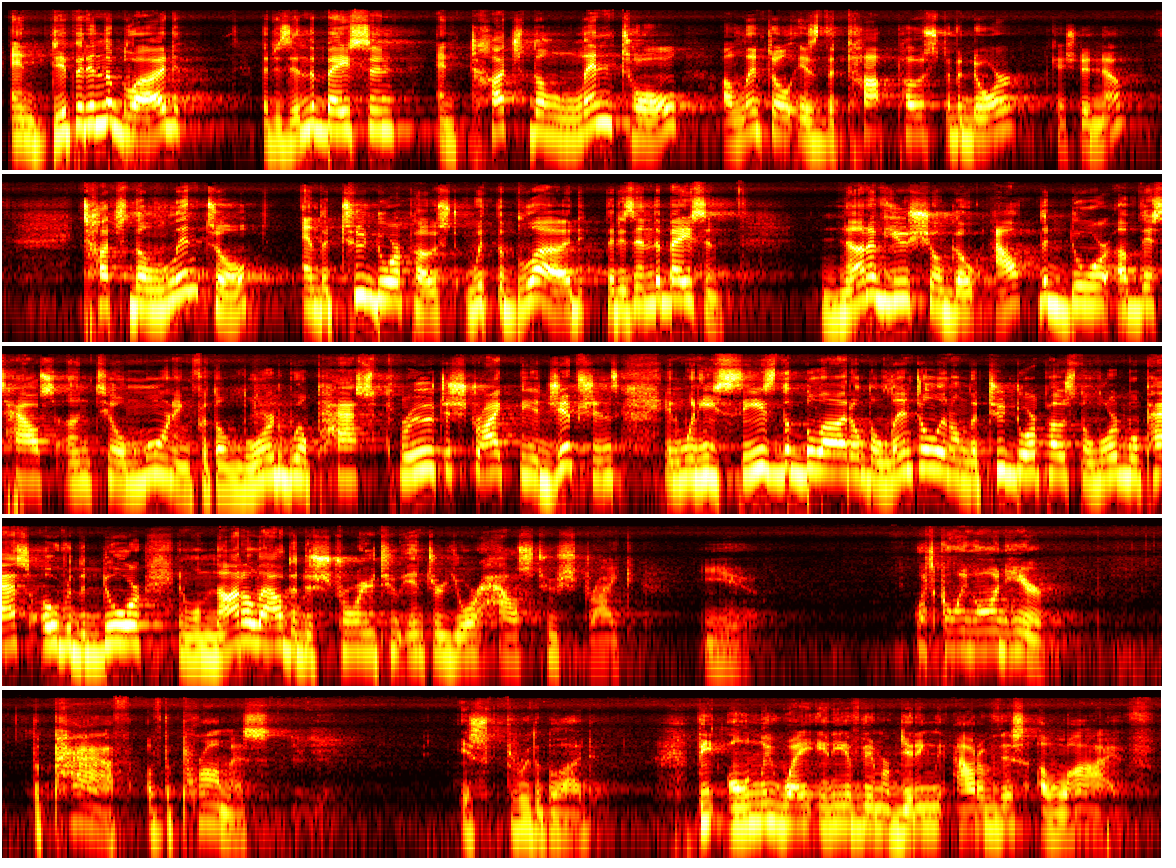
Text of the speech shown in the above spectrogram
and dip it in the blood that is in the basin and touch the lintel. A lintel is the top post of a door, in case you didn't know. Touch the lintel and the two doorposts with the blood that is in the basin. None of you shall go out the door of this house until morning, for the Lord will pass through to strike the Egyptians. And when he sees the blood on the lintel and on the two doorposts, the Lord will pass over the door and will not allow the destroyer to enter your house to strike you. What's going on here? The path of the promise is through the blood. The only way any of them are getting out of this alive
